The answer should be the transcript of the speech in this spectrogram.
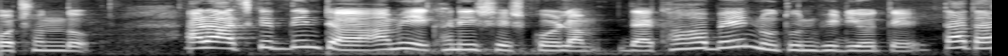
পছন্দ। আর আজকের দিনটা আমি এখানেই শেষ করলাম। দেখা হবে নতুন ভিডিওতে টাটা!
